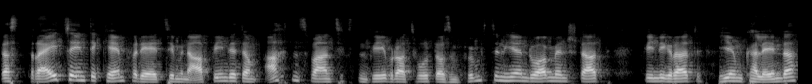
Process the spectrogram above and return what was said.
Das 13. Kämpferdiät-Seminar findet am 28. Februar 2015 hier in Dortmund statt finde ich gerade hier im Kalender.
